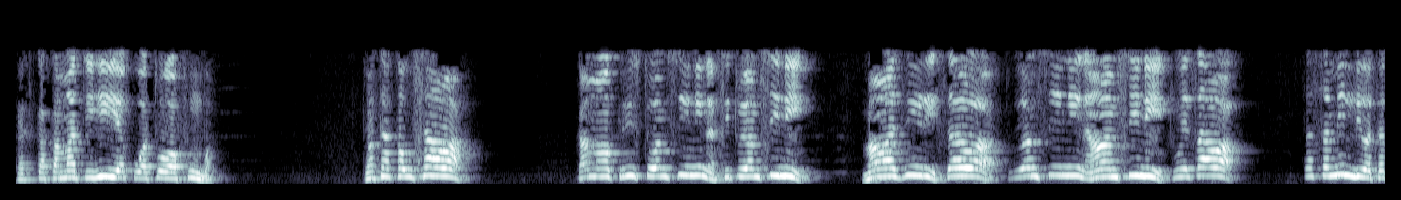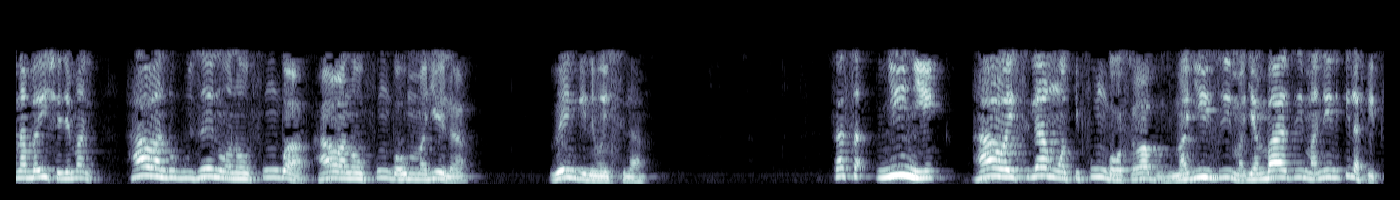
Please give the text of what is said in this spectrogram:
katika kamati hii ya kuwatoa wafungwa tunataka usawa kama wakristo hamsini na si tuwe hamsini. Mawaziri sawa tuwe hamsini na hamsini tuwe sawa. Sasa mi niliwatanabaisha jamani hawa ndugu zenu wanaofungwa hawa wanaofungwa humu majela wengi ni waislamu. Sasa nyinyi hawa waislamu wakifungwa kwa sababu ni majizi majambazi manini kila kitu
